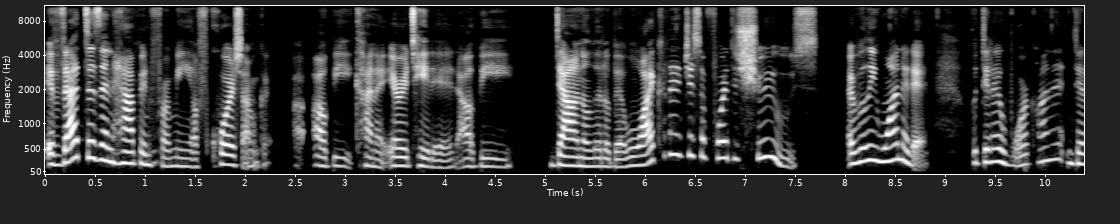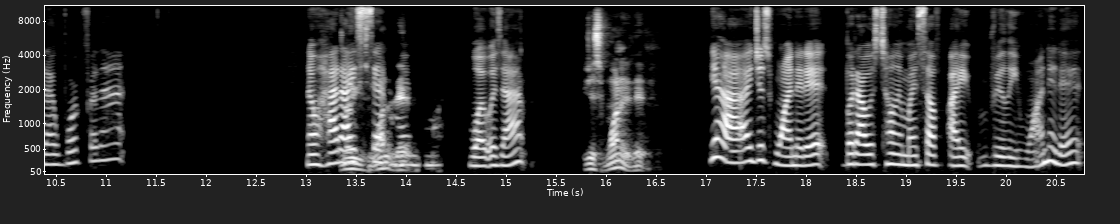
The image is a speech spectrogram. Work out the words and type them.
If that doesn't happen for me, of course I'm I'll be kind of irritated. I'll be down a little bit. Well, why couldn't I just afford the shoes? I really wanted it. But did I work on it? Did I work for that? Now, had No, I you just set wanted my it. mi- what was that? You just wanted it. Yeah, I just wanted it, but I was telling myself I really wanted it.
